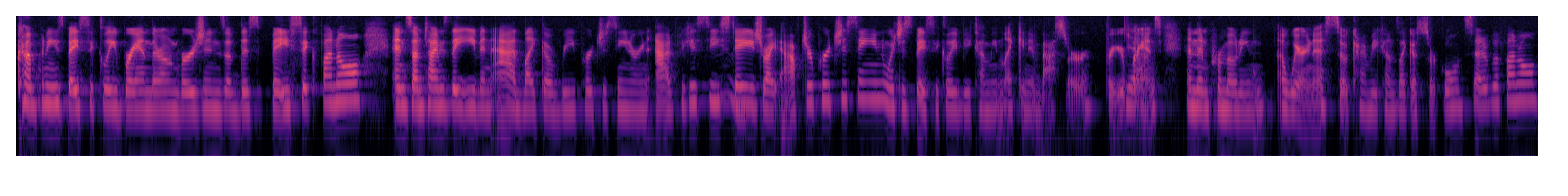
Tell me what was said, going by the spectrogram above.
companies basically brand their own versions of this basic funnel and sometimes they even add like a repurchasing or an advocacy mm. stage right after purchasing which is basically becoming like an ambassador for your yeah. brand and then promoting awareness so it kind of becomes like a circle instead of a funnel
